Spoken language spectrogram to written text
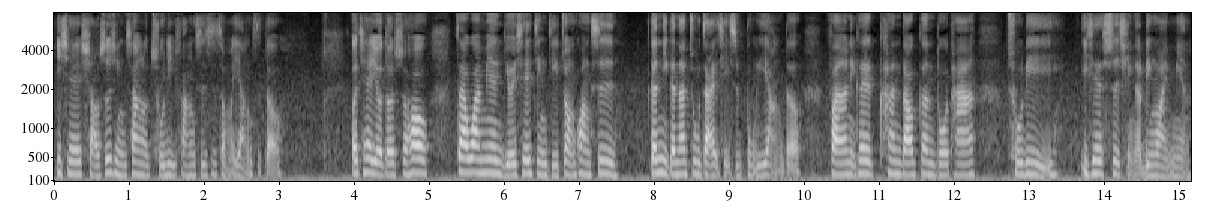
一些小事情上的处理方式是什么样子的。而且有的时候在外面有一些紧急状况是跟你跟他住在一起是不一样的，反而你可以看到更多他处理一些事情的另外一面。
